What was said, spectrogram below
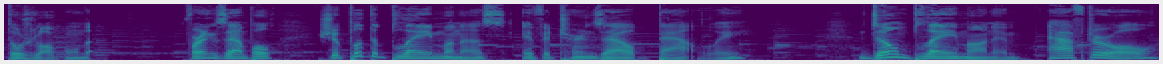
都是老公的。For example, she put the blame on us if it turns out badly. Don't blame on him. After all,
